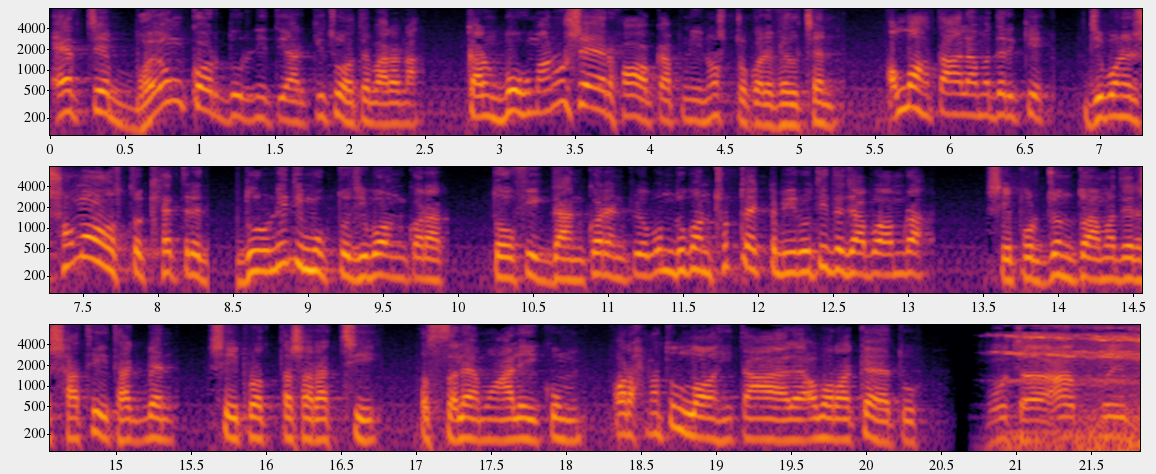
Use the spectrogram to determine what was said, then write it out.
এর চেয়ে ভয়ঙ্কর দুর্নীতি আর কিছু হতে পারে না। কারণ বহু মানুষের হক আপনি নষ্ট করে ফেলছেন। আল্লাহ তাহলে আমাদেরকে জীবনের সমস্ত ক্ষেত্রে দুর্নীতি মুক্ত জীবন করার তৌফিক দান করেন প্রিয় বন্ধুগণ ছোট্ট একটা বিরতিতে যাব আমরা সে পর্যন্ত আমাদের সাথেই থাকবেন সেই প্রত্যাশা রাখছি আসসালামু আলাইকুম আরহামতুল্লাহ তালাকাত متعطف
